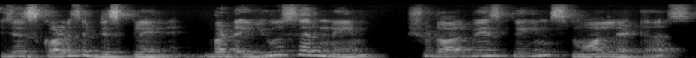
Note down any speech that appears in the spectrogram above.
which is called as a display name. But a username should always be in small letters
